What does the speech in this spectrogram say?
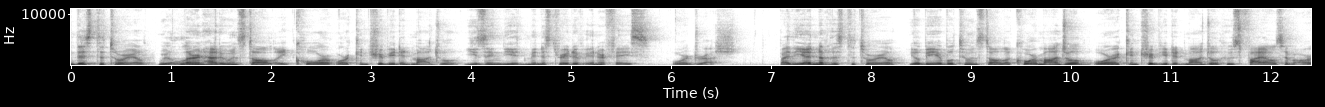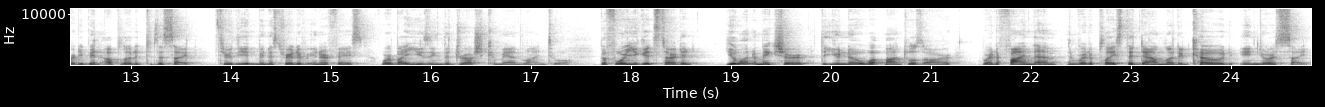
In this tutorial, we will learn how to install a core or contributed module using the Administrative Interface, or Drush. By the end of this tutorial, you'll be able to install a core module or a contributed module whose files have already been uploaded to the site through the Administrative Interface or by using the Drush command line tool. Before you get started, you'll want to make sure that you know what modules are, where to find them, and where to place the downloaded code in your site.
